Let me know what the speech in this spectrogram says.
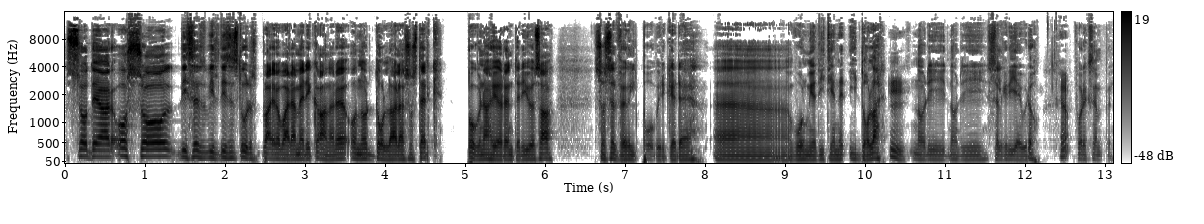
så det er også disse, disse store pleier å være amerikanere, og når dollar er så sterk pga. høye renter i USA, så selvfølgelig påvirker det uh, hvor mye de tjener i dollar når, de, når de selger i euro, Ja. eksempel.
